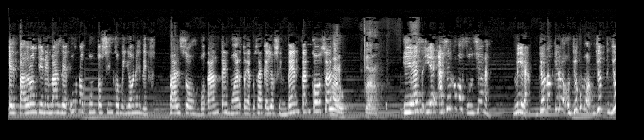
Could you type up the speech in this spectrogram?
el padrón tiene más de 1.5 millones de falsos votantes muertos, ya tú sabes que ellos inventan cosas. Claro, claro. Y es, y así es como funciona. Mira, yo no quiero, yo como, yo, yo,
